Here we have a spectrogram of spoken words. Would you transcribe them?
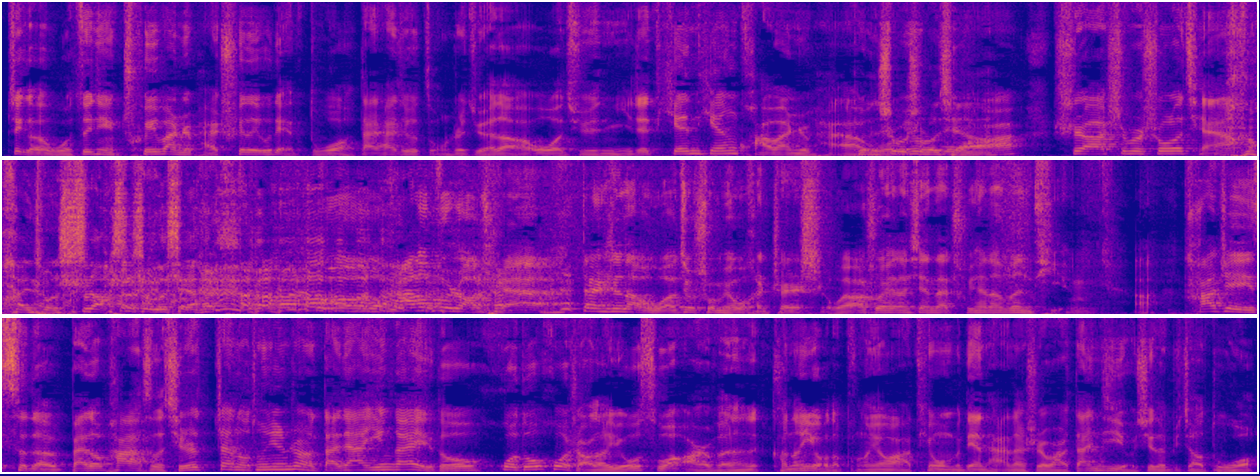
这个我最近吹万智牌吹的有点多，大家就总是觉得我去，你这天天夸万智牌啊，我是不是收了钱啊？是啊，是不是收了钱啊？我还你说是啊，是收了钱。我我花了不少钱，但是呢，我就说明我很真实。我要说一下它现在出现的问题。嗯啊，他这一次的 Battle Pass，其实战斗通行证大家应该也都或多或少的有所耳闻。可能有的朋友啊，听我们电台的是玩单机游戏的比较多，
